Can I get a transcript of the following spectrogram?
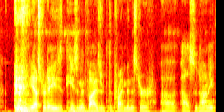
yesterday, he's, he's, an advisor to the Prime Minister uh, al-Sudani.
